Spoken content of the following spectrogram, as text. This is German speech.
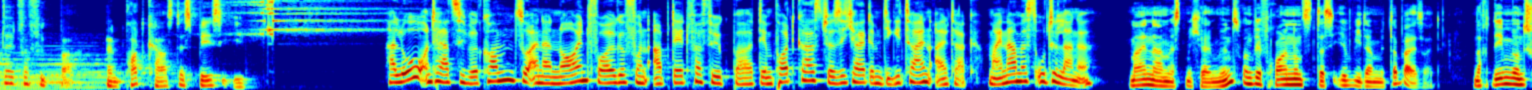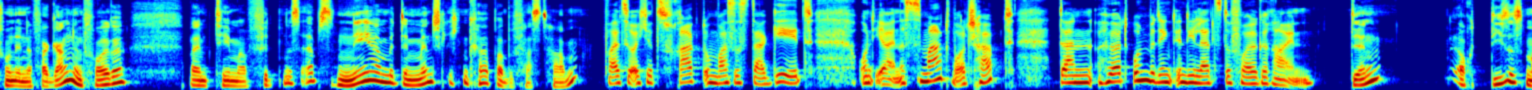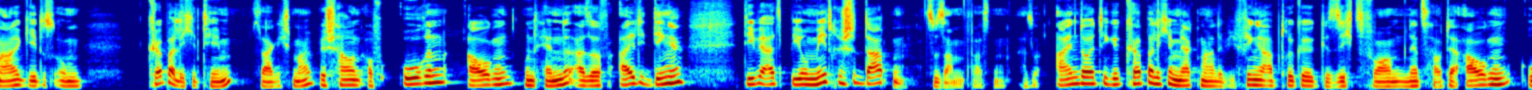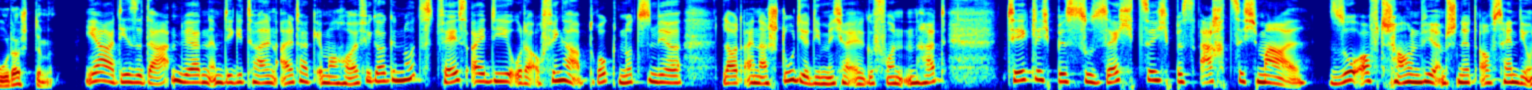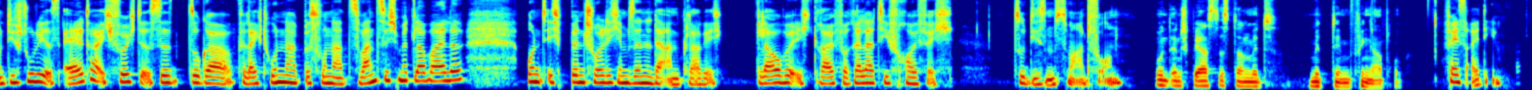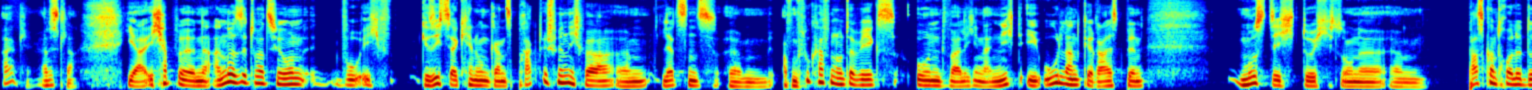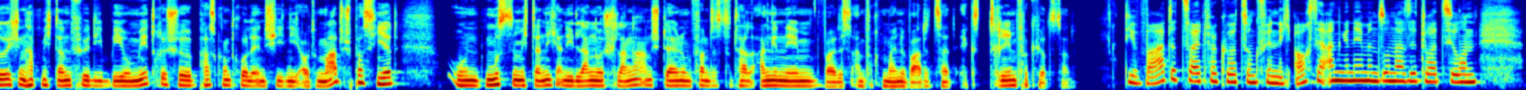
Update verfügbar, ein Podcast des BSI. Hallo und herzlich willkommen zu einer neuen Folge von Update verfügbar, dem Podcast für Sicherheit im digitalen Alltag. Mein Name ist Ute Lange. Mein Name ist Michael Münz und wir freuen uns, dass ihr wieder mit dabei seid. Nachdem wir uns schon in der vergangenen Folge beim Thema Fitness-Apps näher mit dem menschlichen Körper befasst haben, Falls ihr euch jetzt fragt, um was es da geht und ihr eine Smartwatch habt, dann hört unbedingt in die letzte Folge rein. Denn auch dieses Mal geht es um körperliche Themen, sage ich mal. Wir schauen auf Ohren, Augen und Hände, also auf all die Dinge, die wir als biometrische Daten zusammenfassen. Also eindeutige körperliche Merkmale wie Fingerabdrücke, Gesichtsform, Netzhaut der Augen oder Stimme. Ja, diese Daten werden im digitalen Alltag immer häufiger genutzt. Face ID oder auch Fingerabdruck nutzen wir laut einer Studie, die Michael gefunden hat, täglich bis zu 60 bis 80 Mal. So oft schauen wir im Schnitt aufs Handy und die Studie ist älter. Ich fürchte, es sind sogar vielleicht 100 bis 120 mittlerweile. Und ich bin schuldig im Sinne der Anklage. Ich glaube, ich greife relativ häufig zu diesem Smartphone. Und entsperrst es dann mit, mit dem Fingerabdruck. Face ID. Ah, okay, alles klar. Ja, ich habe äh, eine andere Situation, wo ich Gesichtserkennung ganz praktisch finde. Ich war ähm, letztens ähm, auf dem Flughafen unterwegs und weil ich in ein Nicht-EU-Land gereist bin, musste ich durch so eine ähm, Passkontrolle durch und habe mich dann für die biometrische Passkontrolle entschieden, die automatisch passiert und musste mich dann nicht an die lange Schlange anstellen und fand es total angenehm, weil es einfach meine Wartezeit extrem verkürzt hat. Die Wartezeitverkürzung finde ich auch sehr angenehm in so einer Situation.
